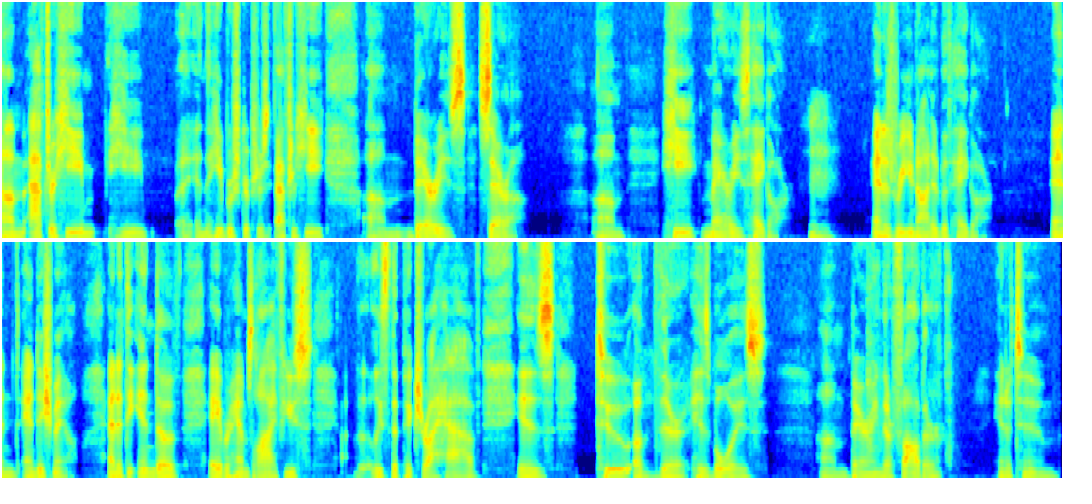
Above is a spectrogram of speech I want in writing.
um, after he, he, in the Hebrew scriptures, after he um, buries Sarah, um, he marries Hagar and is reunited with Hagar and, and Ishmael. And at the end of Abraham's life, you, s- at least the picture I have, is two of their his boys um, burying their father in a tomb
